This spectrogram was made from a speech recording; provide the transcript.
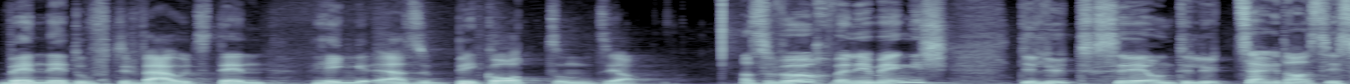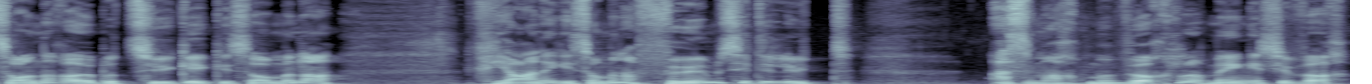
wenn nicht auf der Welt, dann also bei Gott und ja. Also wirklich, wenn ich manchmal die Leute sehe und die Leute sagen das in so einer Überzeugung, in so einer, keine Ahnung, in so einem Film sind die Leute. Es macht mir wirklich manchmal einfach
